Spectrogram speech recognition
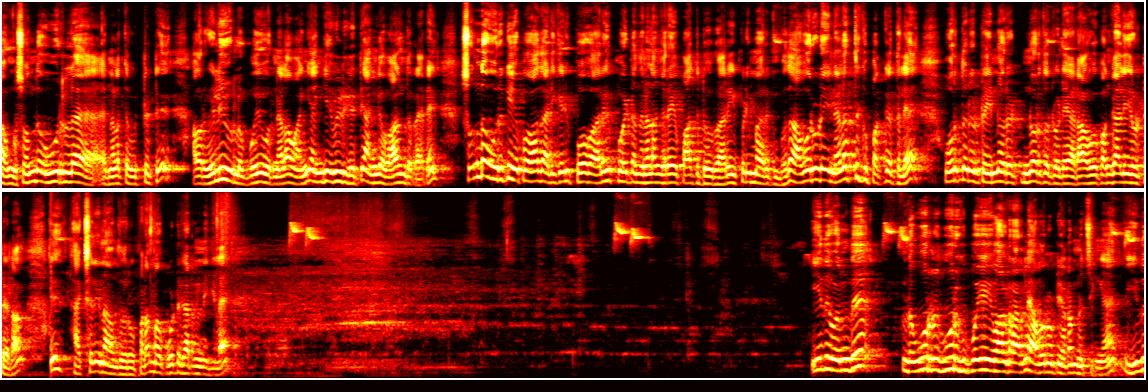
அவங்க சொந்த ஊரில் நிலத்தை விட்டுட்டு அவர் வெளியூரில் போய் ஒரு நிலம் வாங்கி அங்கேயே வீடு கட்டி அங்கே வாழ்ந்துடுறாரு. சொந்த ஊருக்கு எப்போவாவது அடிக்கடி போவார் போயிட்டு அந்த நிலங்கரையை பார்த்துட்டு வருவார். இப்படிமா இருக்கும்போது அவருடைய நிலத்துக்கு பக்கத்தில் ஒருத்தர்கிட்ட இன்னொரு இன்னொருத்தருடைய இடம் அவங்க பங்காளிகள்ட்ட இடம். ஆக்சுவலி நான் வந்து ஒரு படமாக போட்டு காட்டுறேன்னு நினைக்கல. இது வந்து இந்த ஊருக்கு ஊருக்கு போய் வாழ்கிறாருலே அவருடைய இடம்னு வச்சுங்க இது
